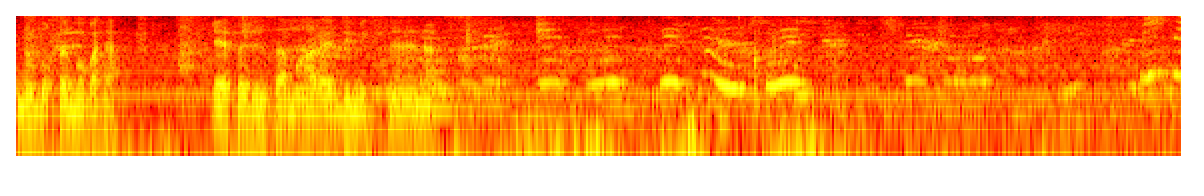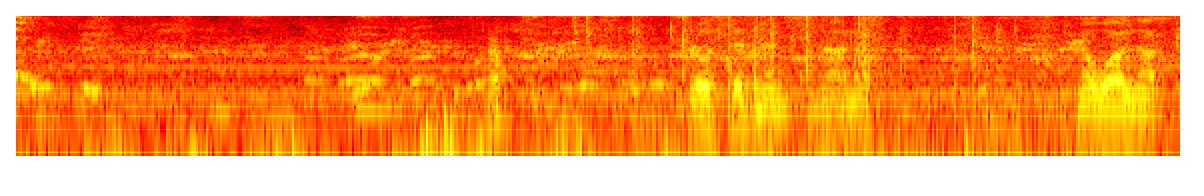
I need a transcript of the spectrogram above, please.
Nubuksan mo pa siya. Kesa dun sa mga ready mix na nuts. Roasted na, na ano. Na walnuts.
